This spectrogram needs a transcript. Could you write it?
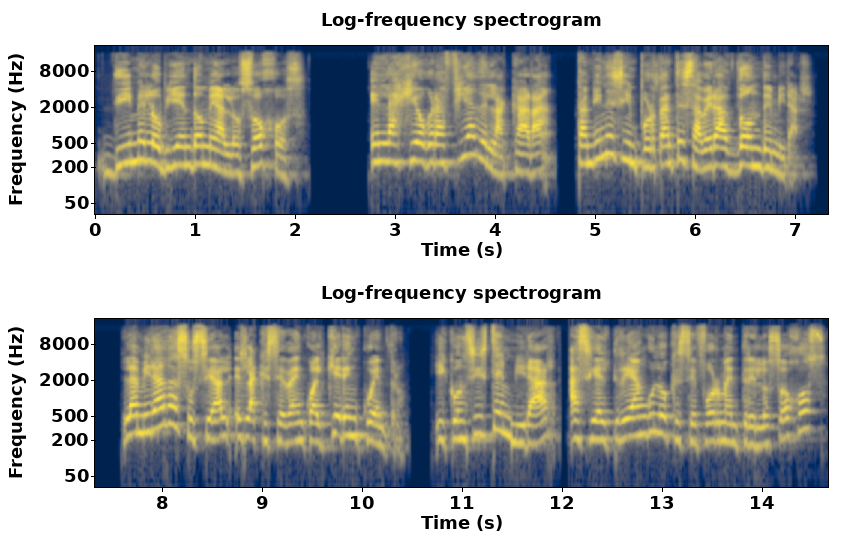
dímelo viéndome a los ojos. En la geografía de la cara, también es importante saber a dónde mirar. La mirada social es la que se da en cualquier encuentro y consiste en mirar hacia el triángulo que se forma entre los ojos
